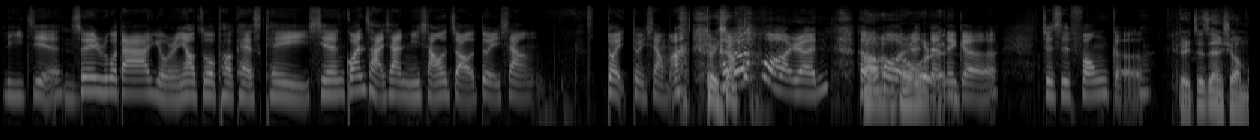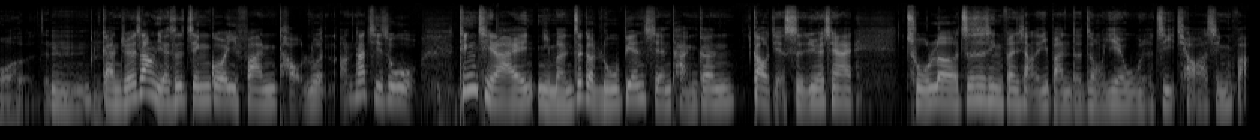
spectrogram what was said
理解。嗯所以如果大家有人要做 podcast，可以先观察一下你想要找的对象。对对象嘛，对象合伙 人，合啊伙人的那个就是风格，对，这真的需要磨合，真的。嗯，感觉上也是经过一番讨论啊。那其实我听起来，你们这个炉边闲谈跟告解式，因为现在除了知识性分享的一般的这种业务的技巧啊、心法，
